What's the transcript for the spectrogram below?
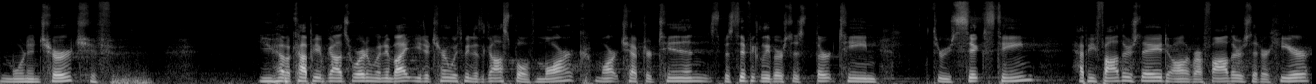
Morning, church. If you have a copy of God's Word, I'm going to invite you to turn with me to the Gospel of Mark, Mark chapter 10, specifically verses 13 through 16. Happy Father's Day to all of our fathers that are here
